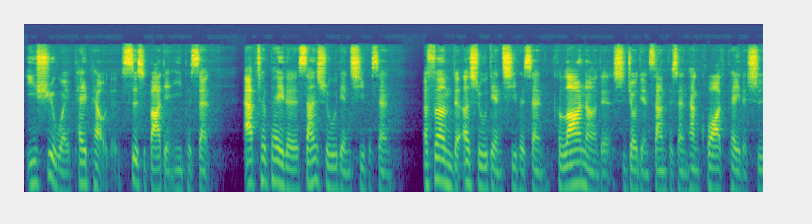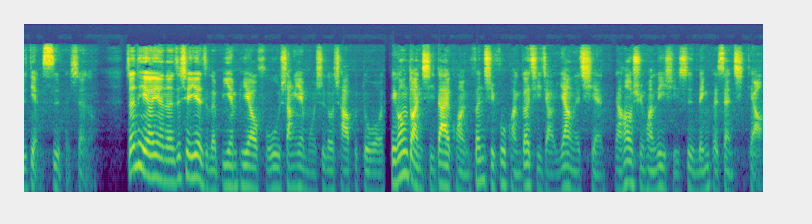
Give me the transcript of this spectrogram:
依序为 PayPal 的四十八点一 percent、Afterpay 的三十五点七 percent、Affirm 的二十五点七 percent、Klarna 的十九点三 percent 和 QuadPay 的十点四 percent 哦。整体而言呢，这些业者的 BNPL 服务商业模式都差不多，提供短期贷款、分期付款，各期缴一样的钱，然后循环利息是零 percent 起跳。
